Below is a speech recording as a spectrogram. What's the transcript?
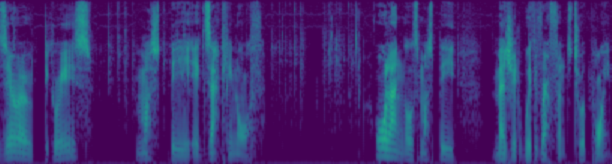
0 degrees must be exactly north. All angles must be measured with reference to a point.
